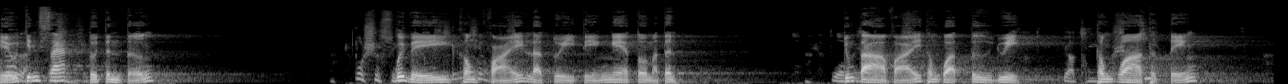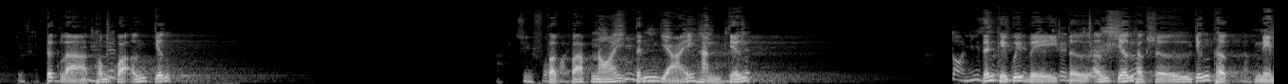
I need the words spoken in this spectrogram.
hiểu chính xác, tôi tin tưởng. Quý vị không phải là tùy tiện nghe tôi mà tin. Chúng ta phải thông qua tư duy, thông qua thực tiễn, tức là thông qua ấn chứng. Phật pháp nói, tính giải hành chứng đến khi quý vị tự ấn chứng thật sự chứng thực niềm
